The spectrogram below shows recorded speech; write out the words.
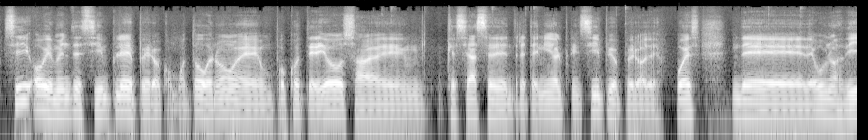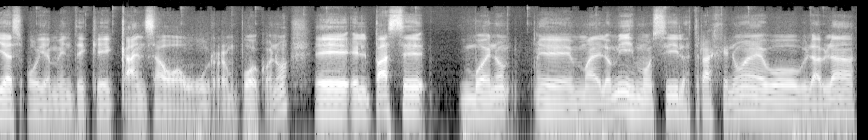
Sí, obviamente simple, pero como todo, ¿no? Eh, un poco tediosa. Eh, que se hace entretenido al principio, pero después de, unos días obviamente que cansa o aburre un poco, ¿no? el pase bueno, eh, más de lo mismo, sí, los trajes nuevos, bla bla.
